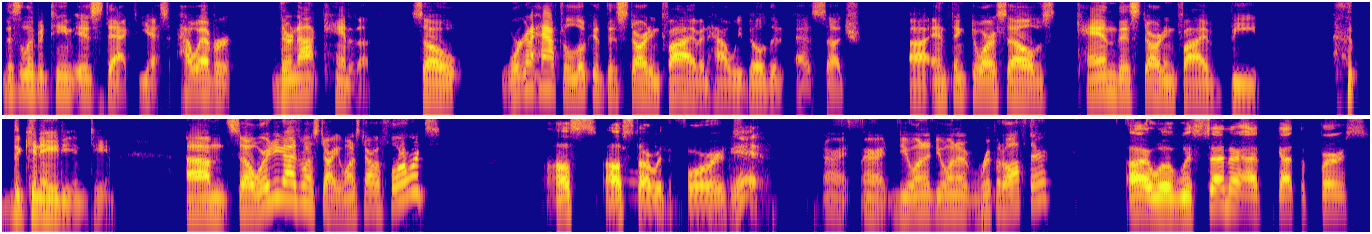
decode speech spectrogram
this Olympic team is stacked, yes. However, they're not Canada. So we're going to have to look at this starting five and how we build it as such uh, and think to ourselves, can this starting five beat the Canadian team? Um, so where do you guys want to start? You want to start with forwards? I'll s- I'll start with the forwards. Yeah. All right, all right. Do you want to do you want to rip it off there? All right. Well, with center, I've got the first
